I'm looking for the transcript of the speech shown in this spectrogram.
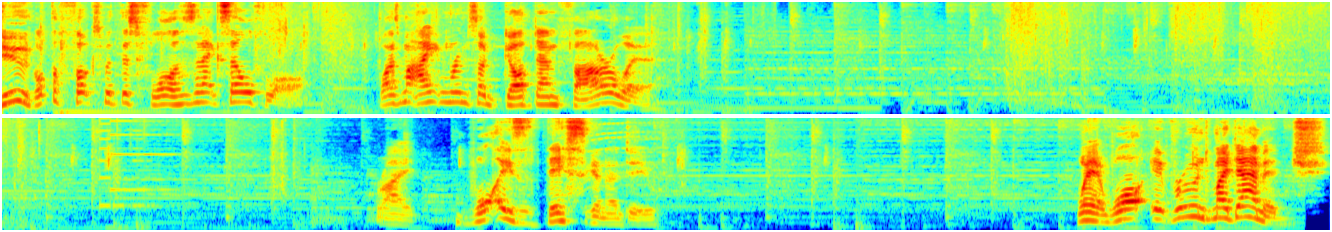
Dude, what the fuck's with this floor? This is an XL floor. Why is my item room so goddamn far away? Right. What is this gonna do? Wait, what? It ruined my damage.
